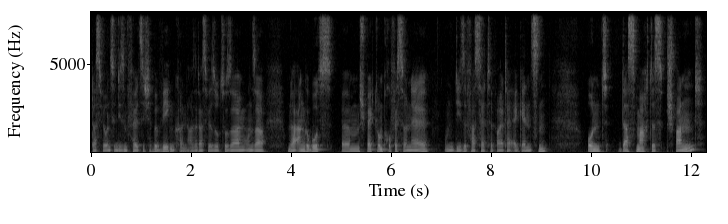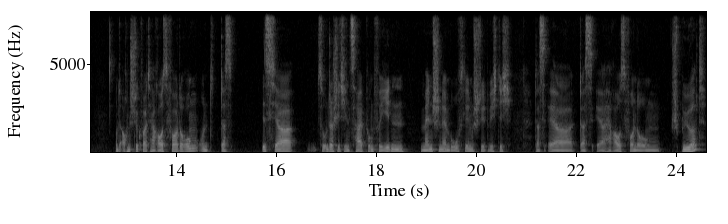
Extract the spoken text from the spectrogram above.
dass wir uns in diesem Feld sicher bewegen können. Also dass wir sozusagen unser, unser Angebotsspektrum ähm, professionell um diese Facette weiter ergänzen. Und das macht es spannend und auch ein Stück weit Herausforderung. Und das ist ja zu unterschiedlichen Zeitpunkten für jeden Menschen, der im Berufsleben steht, wichtig, dass er, dass er Herausforderungen spürt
